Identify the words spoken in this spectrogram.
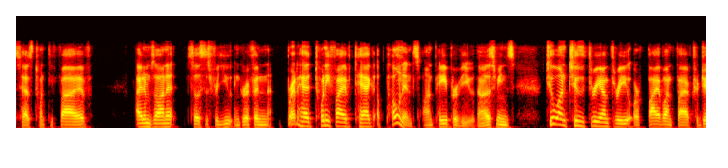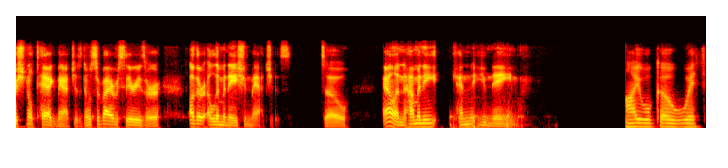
This has 25 items on it. So this is for you and Griffin. Bret had 25 tag opponents on pay per view. Now, this means two on two, three on three, or five on five traditional tag matches. No Survivor Series or other elimination matches. So, Alan, how many can you name? I will go with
